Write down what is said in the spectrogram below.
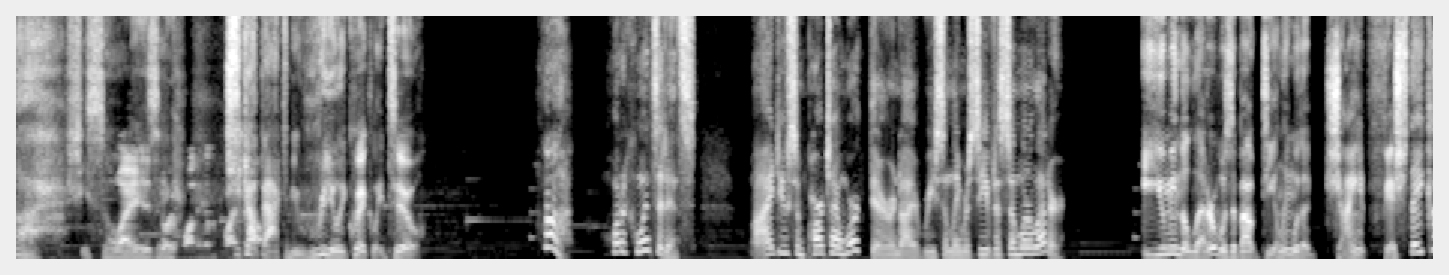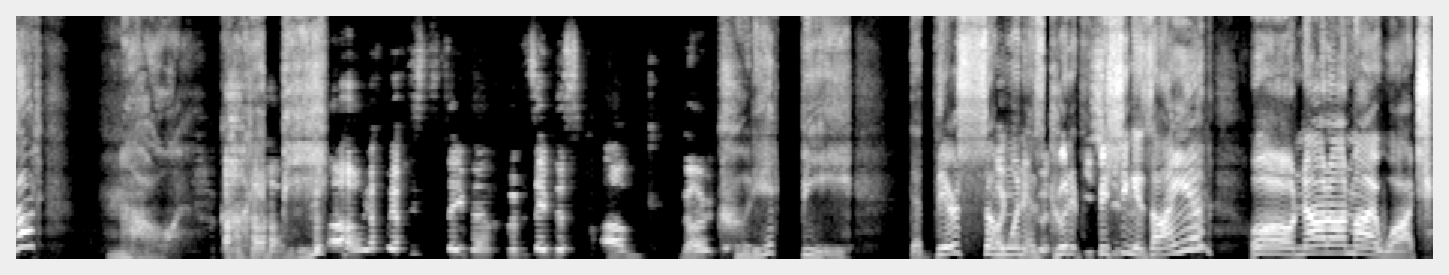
Ah, she's so Wait, is amazing. Gorou finally gonna She got out? back to me really quickly, too. Huh, what a coincidence. I do some part time work there, and I recently received a similar letter. You mean the letter was about dealing with a giant fish they caught? No. Could it be? Oh, we have, we have to save them. We have to save this. Um, no. Could it be that there's someone Okay, as good. good at He's fishing stupid. as I am? Oh, not on my watch.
